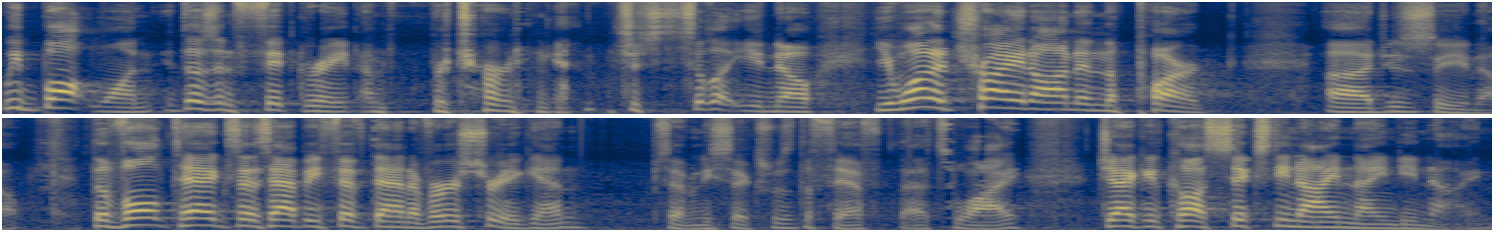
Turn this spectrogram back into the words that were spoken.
we bought one. It doesn't fit great. I'm returning it, just to let you know. You want to try it on in the park, uh, just so you know. The vault tag says happy fifth anniversary again. 76 was the fifth, that's why. Jacket cost $69.99.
